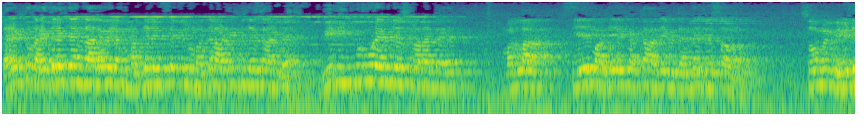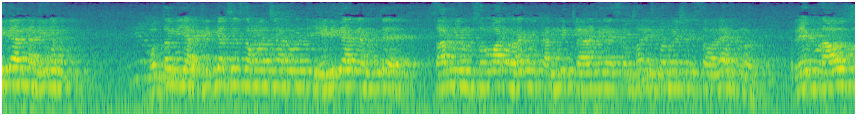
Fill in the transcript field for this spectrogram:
డైరెక్ట్ రైతులకి ఏం కాలే వీళ్ళకి మధ్యలో ఇస్తే వీళ్ళు మధ్యలో అటు ఇటు చేస్తారంటే వీళ్ళు ఇప్పుడు కూడా ఏం చేస్తున్నారంటే మళ్ళా సేమ్ అదే కట్ట అదే విధంగా చేస్తా ఉన్నారు. సో మేము ఏడి గారిని అడిగినాం. మొత్తం ఈ అగ్రికల్చర్ సంబంధించినటువంటి ఏడి గారిని అడిగితే సార్ మేము సోమవారం వరకు మీకు అన్ని క్లారిటీగా ఇస్తాం సార్ ఇన్ఫర్మేషన్ ఇస్తామని అంటున్నారు. రేపు రావచ్చు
